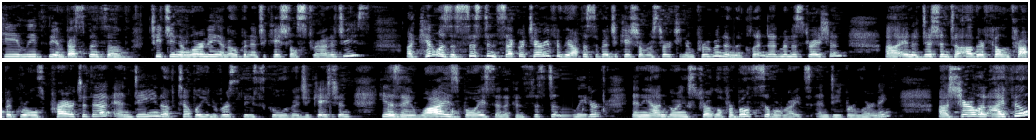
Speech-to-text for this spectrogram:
he leads the investments of teaching and learning and open educational strategies. Uh, Kent was Assistant Secretary for the Office of Educational Research and Improvement in the Clinton administration, uh, in addition to other philanthropic roles prior to that, and Dean of Temple University's School of Education. He is a wise voice and a consistent leader in the ongoing struggle for both civil rights and deeper learning. Uh, Sherrilyn Ifill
